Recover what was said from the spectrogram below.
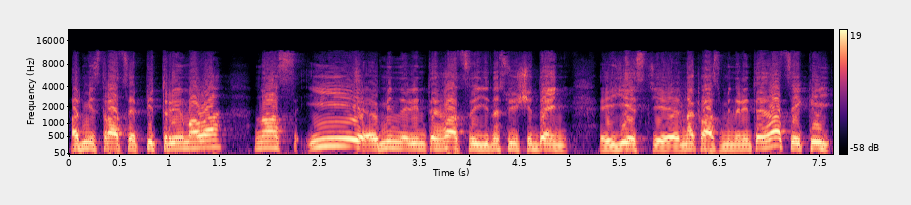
адміністрація підтримала нас і Мінреінтеграції на сьогоднішній день є наказ Мінреінтеграції, який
